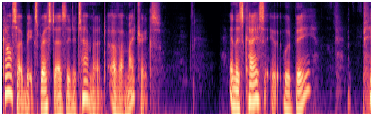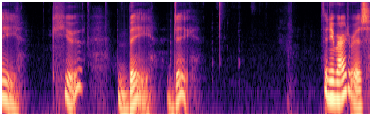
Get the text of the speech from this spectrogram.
can also be expressed as the determinant of a matrix. In this case, it would be p q b d. The numerator is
